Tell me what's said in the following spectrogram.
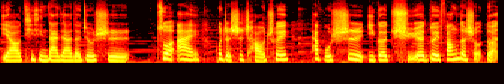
也要提醒大家的，就是做爱或者是潮吹，它不是一个取悦对方的手段，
